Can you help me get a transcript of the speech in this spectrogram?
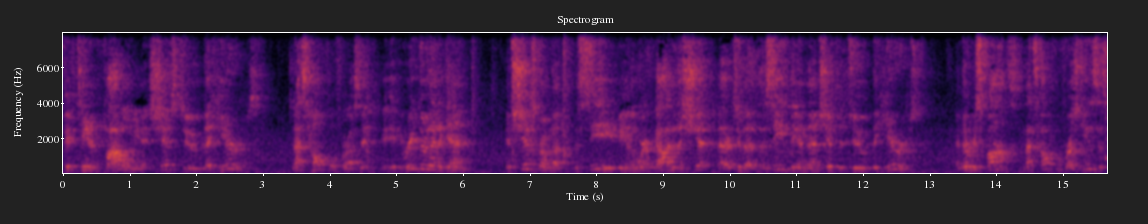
15 and following, it shifts to the hearers. That's helpful for us. It, it, read through that again. It shifts from the, the seed being the word of God to the shift, or to the, the seeds being then shifted to the hearers and their response. And that's helpful for us. Jesus is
